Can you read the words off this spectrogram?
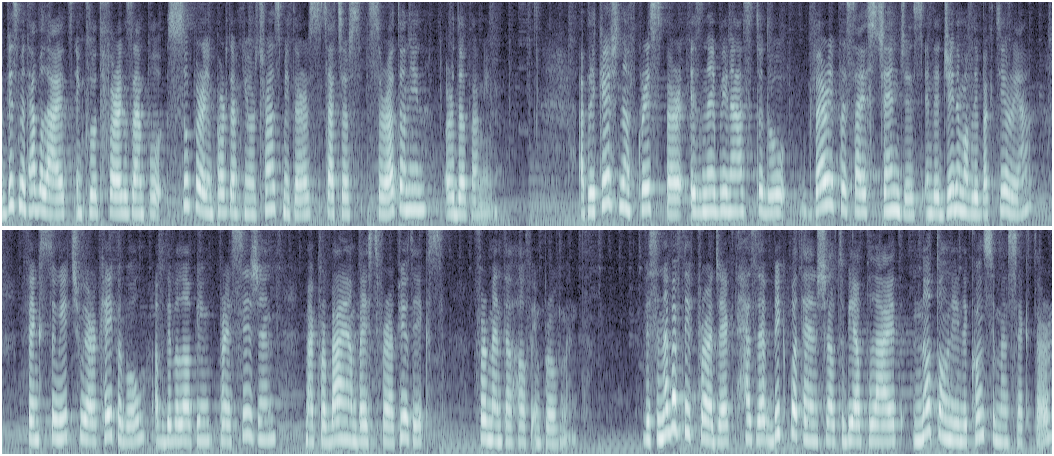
These metabolites include, for example, super important neurotransmitters such as serotonin or dopamine. Application of CRISPR is enabling us to do very precise changes in the genome of the bacteria thanks to which we are capable of developing precision microbiome-based therapeutics for mental health improvement. This innovative project has a big potential to be applied not only in the consumer sector,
